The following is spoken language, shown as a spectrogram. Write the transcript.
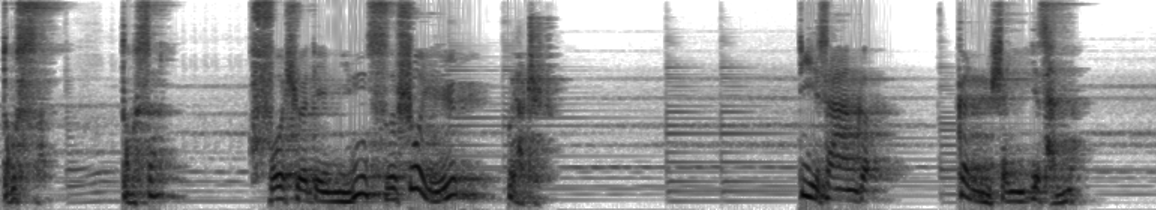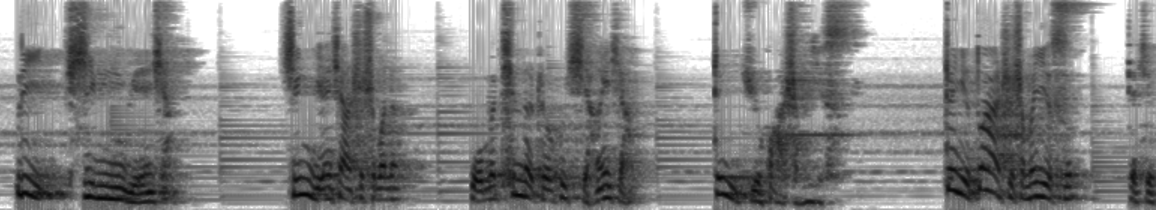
堵死了，堵塞。佛学的名词术语不要执着。第三个更深一层了，立心原相。心原相是什么呢？我们听了之后会想一想，这句话什么意思？这一段是什么意思？这是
